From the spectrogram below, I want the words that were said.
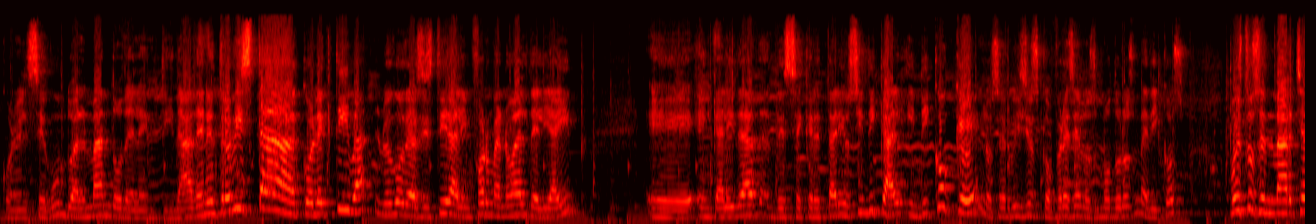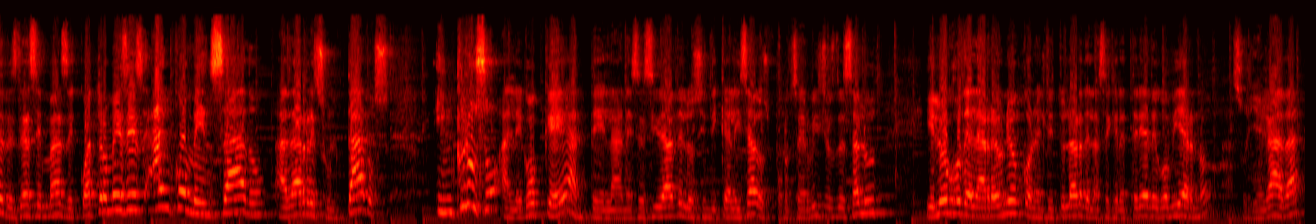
con el segundo al mando de la entidad. En entrevista colectiva, luego de asistir al informe anual del IAIP, eh, en calidad de secretario sindical, indicó que los servicios que ofrecen los módulos médicos puestos en marcha desde hace más de cuatro meses han comenzado a dar resultados. Incluso alegó que ante la necesidad de los sindicalizados por servicios de salud y luego de la reunión con el titular de la Secretaría de Gobierno, a su llegada,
